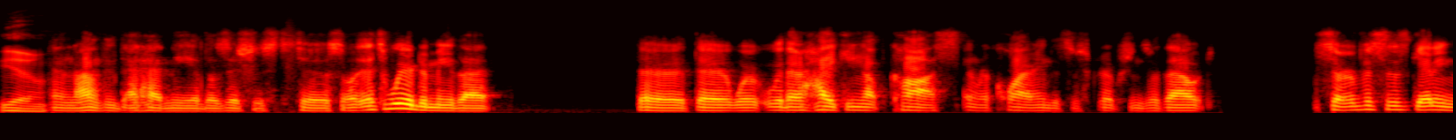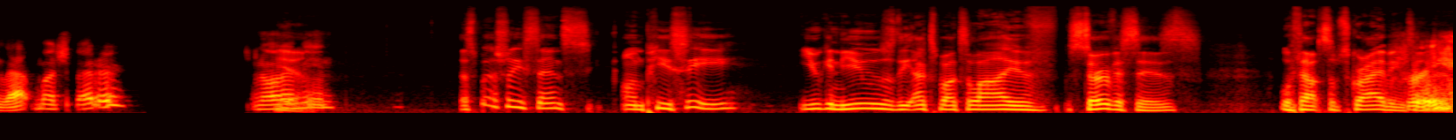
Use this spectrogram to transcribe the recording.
yeah, and I don't think that had any of those issues too. So it's weird to me that they're they're where, where they're hiking up costs and requiring the subscriptions without services getting that much better. You know what I mean? especially since on PC you can use the Xbox Live services without subscribing to Free.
